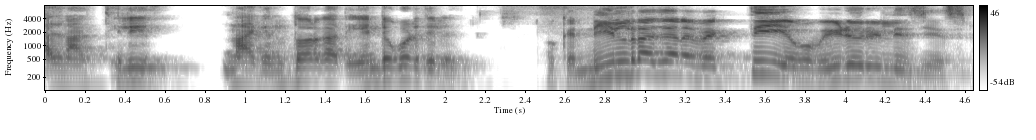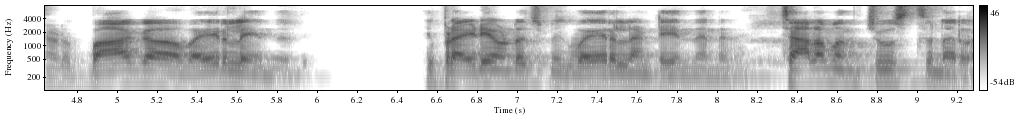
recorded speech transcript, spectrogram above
అది నాకు తెలియదు నాకు ఇంతవరకు అది ఏంటో కూడా తెలియదు ఓకే నీల్ రాజ్ అనే వ్యక్తి ఒక వీడియో రిలీజ్ చేసినాడు బాగా వైరల్ అయింది అది. ఇప్పుడు ఐడియా ఉండొచ్చు మీకు వైరల్ అంటే ఏందనేది. చాలా మంది చూస్తున్నారు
